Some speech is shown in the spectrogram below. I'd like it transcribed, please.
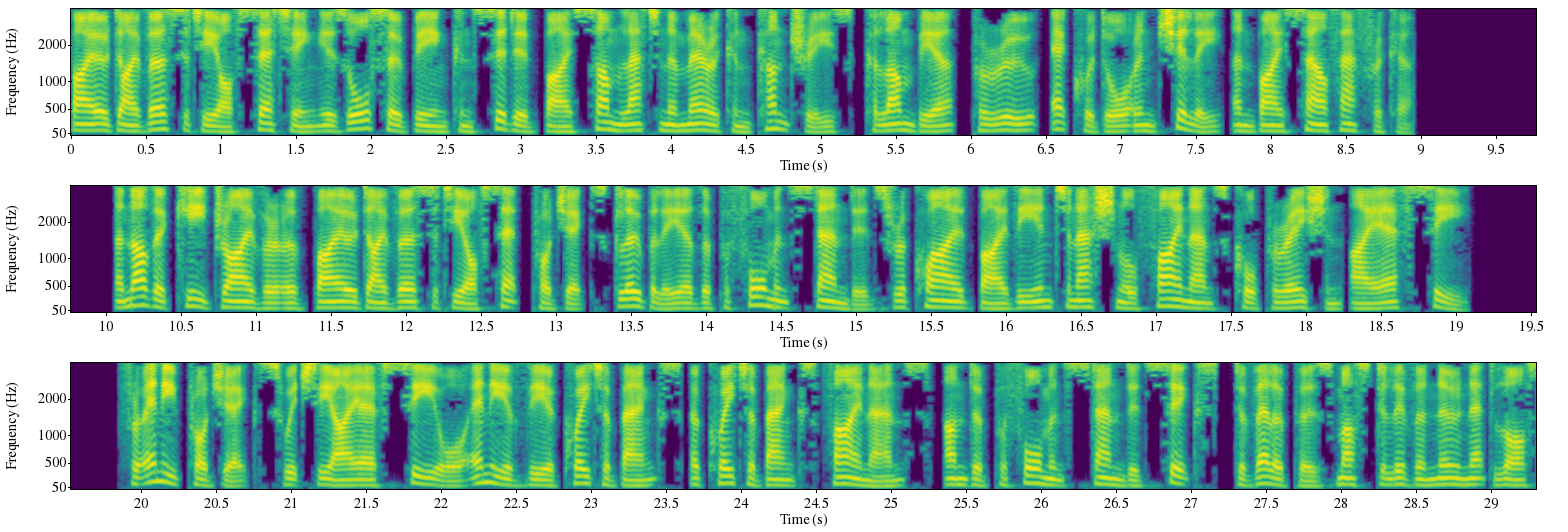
Biodiversity offsetting is also being considered by some Latin American countries Colombia, Peru, Ecuador and Chile and by South Africa. Another key driver of biodiversity offset projects globally are the performance standards required by the International Finance Corporation IFC. For any projects which the IFC or any of the Equator Banks, Equator Banks finance, under Performance Standard 6, developers must deliver no net loss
